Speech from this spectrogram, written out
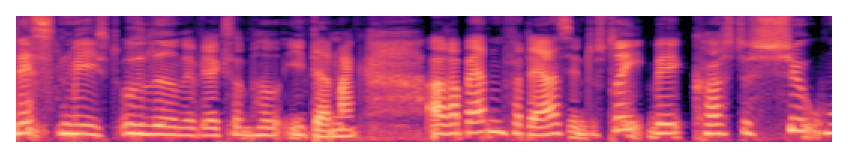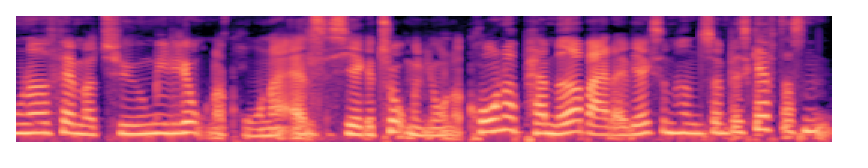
næsten mest udledende virksomhed i Danmark. Og rabatten for deres industri vil koste 725 millioner kroner, altså cirka 2 millioner kroner per medarbejder i virksomheden, som beskæftiger, sådan,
